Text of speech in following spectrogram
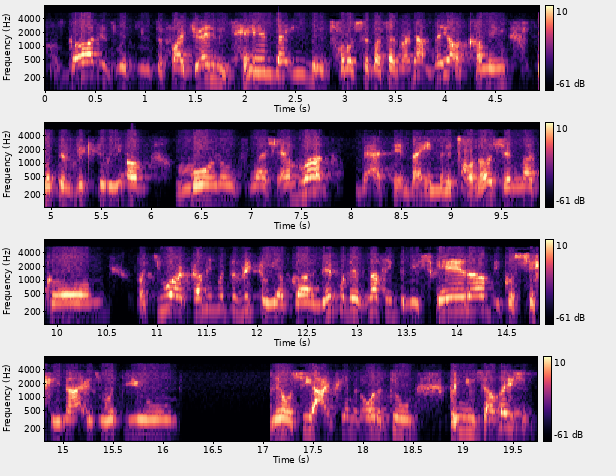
Because God is with you to fight your enemies. They are coming with the victory of mortal flesh and blood. But you are coming with the victory of God, and therefore there's nothing to be scared of because Shekhinah is with you you know, in order to bring you salvation.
